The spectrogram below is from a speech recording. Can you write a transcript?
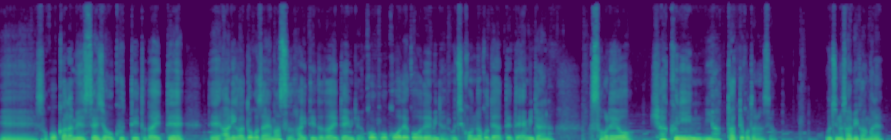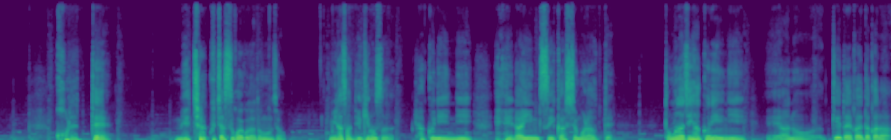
えー、そこからメッセージを送っていただいてで「ありがとうございます入っていただいて」みたいな「こうこうこうでこうで」みたいな「うちこんなことやってて」みたいな。それを100人にやったってことなんですよ。うちのサビ館がね。これってめちゃくちゃすごいことだと思うんですよ。皆さんできます？100人に LINE 追加してもらうって。友達100人に、えー、あの携帯変えたから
